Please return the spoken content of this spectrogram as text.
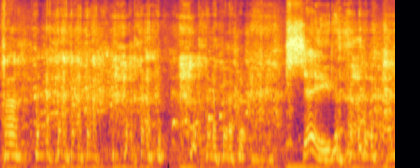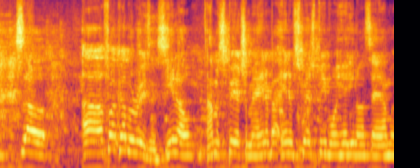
huh? Shade. so, uh, for a couple of reasons. You know, I'm a spiritual man. Anybody, any spiritual people in here? You know what I'm saying? I'm a,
